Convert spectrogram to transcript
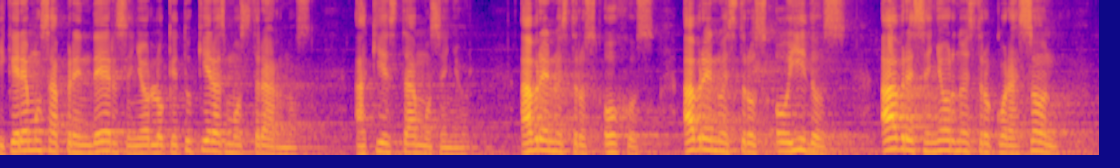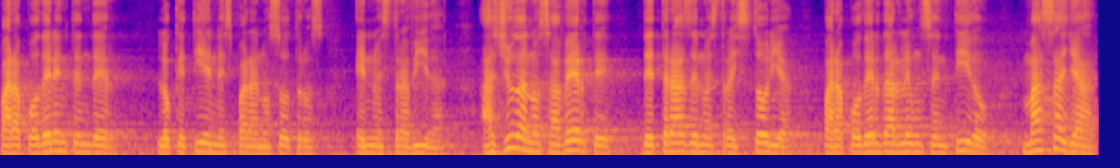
y queremos aprender, Señor, lo que tú quieras mostrarnos. Aquí estamos, Señor. Abre nuestros ojos, abre nuestros oídos, abre, Señor, nuestro corazón para poder entender lo que tienes para nosotros en nuestra vida. Ayúdanos a verte detrás de nuestra historia para poder darle un sentido más allá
